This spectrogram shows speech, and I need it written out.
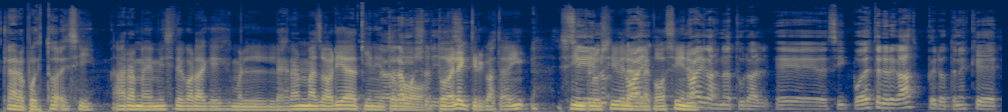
Claro, pues todo, sí, ahora me, me hiciste acordar que la gran mayoría tiene todo, todo eléctrico, hasta sí, inclusive la, cocina. No hay gas natural. Eh, sí, podés tener gas, pero tenés que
